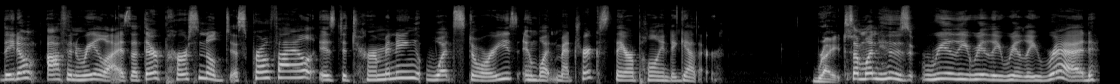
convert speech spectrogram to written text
they don't often realize that their personal disc profile is determining what stories and what metrics they are pulling together. right. Someone who's really, really, really red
